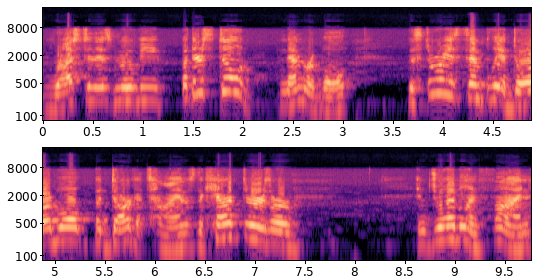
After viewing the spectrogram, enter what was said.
rushed in this movie, but they're still memorable. The story is simply adorable, but dark at times. The characters are enjoyable and fun.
